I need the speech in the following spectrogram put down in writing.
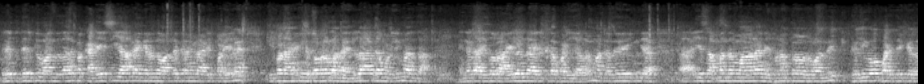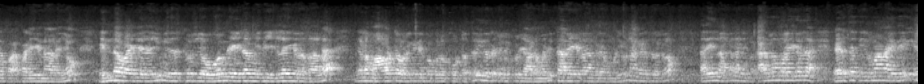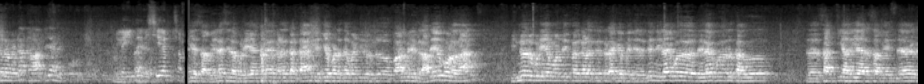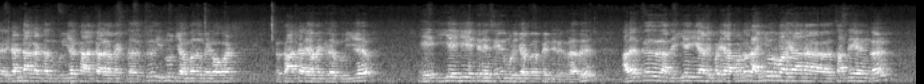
திருப்பி திருப்பி வந்ததால் இப்போ கடைசியாக எங்கிருந்து வந்துக்கிறவங்க அடிப்படையில இப்போ நான் இங்க சொல்ல மாட்டேன் எல்லா முடியும் அதுதான். எங்கடா இது ஒரு ஐலண்டா இருக்கிறபடியாலும் மற்றது இங்கே இது சம்பந்தமான நிபுணத்துவம் வந்து தெளிவுபடுத்திக்கிற ப- படியினாலையும் எந்த வகையிலையும் இதற்குரிய உகந்த இடம் இது இல்லைங்கிறதால எங்களோட மாவட்ட ஒருங்கிணைப்பு குழு கூட்டத்தில் இது இதுக்குரிய அனுமதி தரையிலாங்கிற முடிவு நாங்கள் எடுத்திருக்கிறோம். அதையும் நாங்கள் அனுப்பி கடந்த முறைகளில் எடுத்த தீர்மானம் இதையும் இதை விட காட்டி அனுப்புவோம் இந்த விஷயம் சபையில சில விடயங்களை எங்களுக்கு கட்டாயம் செஞ்சப்படுத்த வேண்டிய ஒரு பாடம் இருக்கிறது. அதே போலதான் இன்னொரு விடயம் ஒன்று இப்ப எங்களுக்கு கிடைக்கப்பட்டிருக்கு நிலைவு நிலைபெறு தகு சக்தி அதிகார சபை இந்த இரண்டாம் கட்டத்துக்குரிய காற்றாலை அமைக்கிறதுக்கு இருநூற்றி ஐம்பது மெகாவாட் காற்றாலை அமைக்கிறதுக்குரிய இஐஏ எத்தனை செய்து முடிக்க பெற்றிருக்கிறது. அதற்கு அந்த இஐஏ அடிப்படையாக கொண்டு ஒரு ஐநூறு வகையான சந்தேகங்கள்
